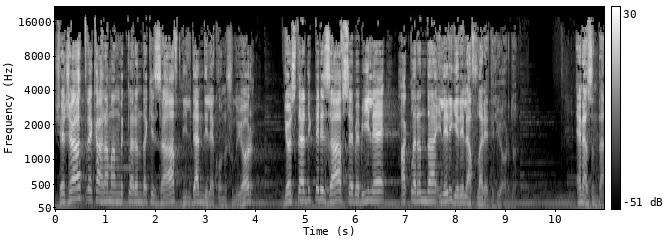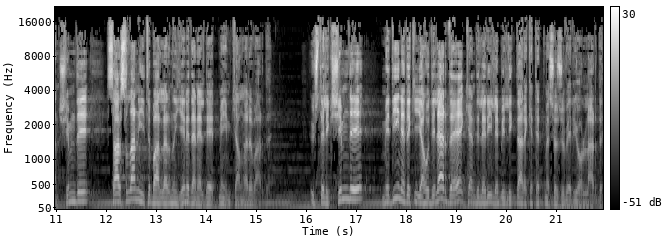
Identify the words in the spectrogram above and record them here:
Şecaat ve kahramanlıklarındaki zaaf dilden dile konuşuluyor, gösterdikleri zaaf sebebiyle haklarında ileri geri laflar ediliyordu. En azından şimdi sarsılan itibarlarını yeniden elde etme imkanları vardı. Üstelik şimdi Medine'deki Yahudiler de kendileriyle birlikte hareket etme sözü veriyorlardı.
